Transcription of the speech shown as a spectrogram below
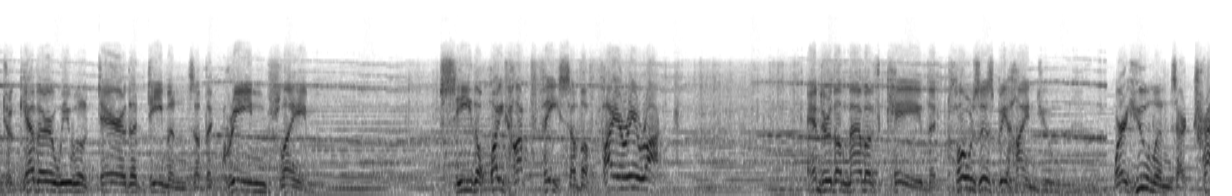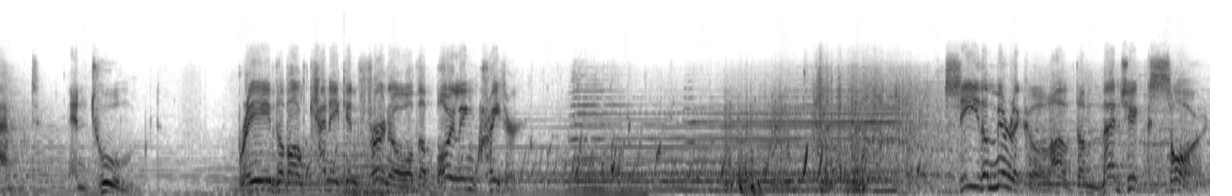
Together we will dare the demons of the green flame. See the white hot face of the fiery rock. Enter the mammoth cave that closes behind you, where humans are trapped, and entombed. Brave the volcanic inferno of the boiling crater. See the miracle of the magic sword.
